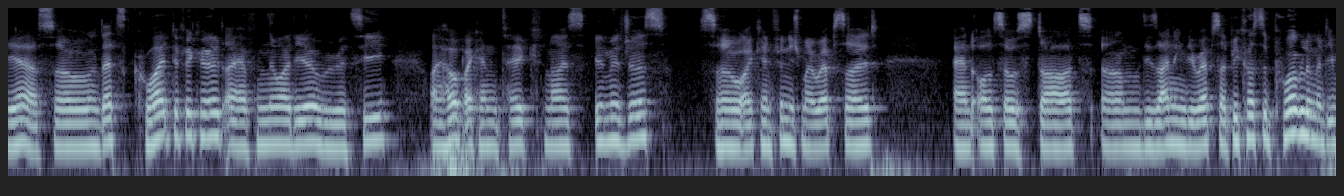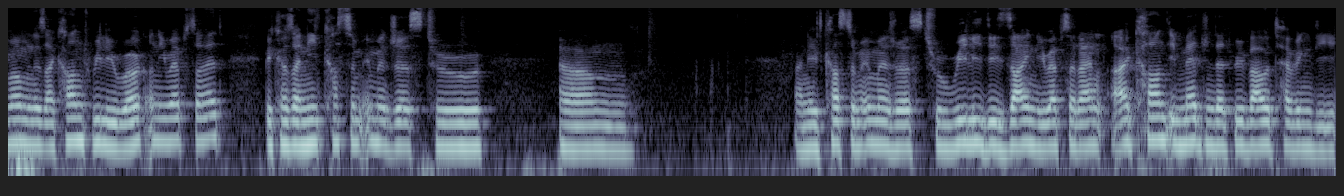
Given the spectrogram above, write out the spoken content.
yeah, so that's quite difficult. I have no idea. We will see. I hope I can take nice images so I can finish my website and also start um, designing the website. Because the problem at the moment is I can't really work on the website because I need custom images to um, I need custom images to really design the website. And I can't imagine that without having the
